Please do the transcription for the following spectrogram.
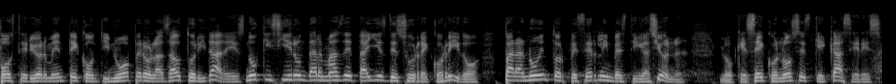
Posteriormente continuó, pero las autoridades no quisieron dar más detalles de su recorrido para no entorpecer la investigación. Lo que se conoce es que Cáceres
